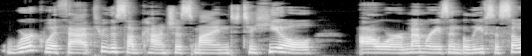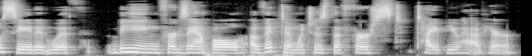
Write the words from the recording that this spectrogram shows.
work with that through the subconscious mind to heal our memories and beliefs associated with being, for example, a victim, which is the first type you have here?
